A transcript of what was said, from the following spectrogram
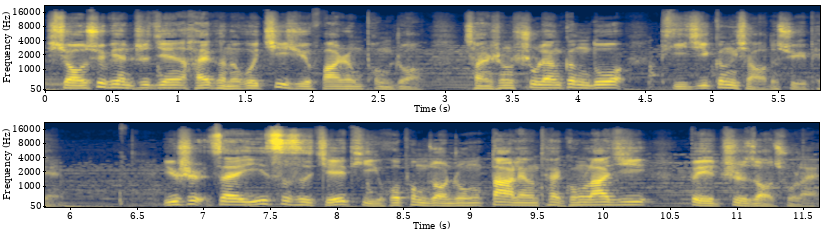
小碎片之间还可能会继续发生碰撞，产生数量更多、体积更小的碎片。于是，在一次次解体或碰撞中，大量太空垃圾被制造出来。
